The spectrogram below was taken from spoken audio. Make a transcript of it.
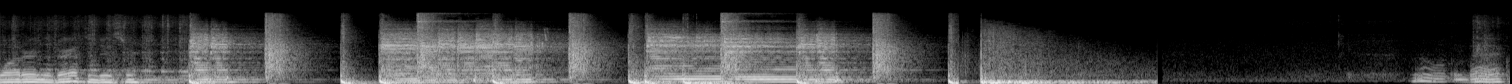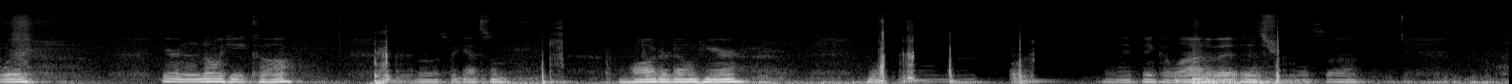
water in the draft inducer. Well, welcome back. We're here in a no heat call. Notice we got some water down here. And I think a lot of it is from this. Uh,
